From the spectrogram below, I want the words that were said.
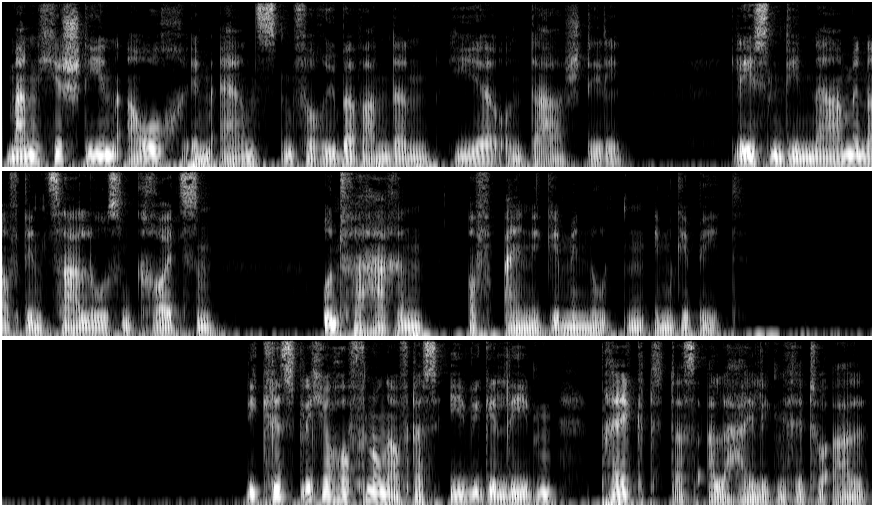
Manche stehen auch im ernsten Vorüberwandern hier und da still, lesen die Namen auf den zahllosen Kreuzen und verharren auf einige Minuten im Gebet. Die christliche Hoffnung auf das ewige Leben prägt das Allerheiligen-Ritual,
